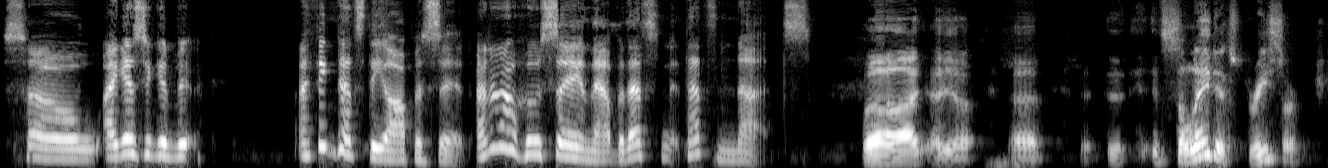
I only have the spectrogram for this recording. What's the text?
So I guess you could be I think that's the opposite. I don't know who's saying that, but that's that's nuts. well, I, I, you know, uh, it's the latest research,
